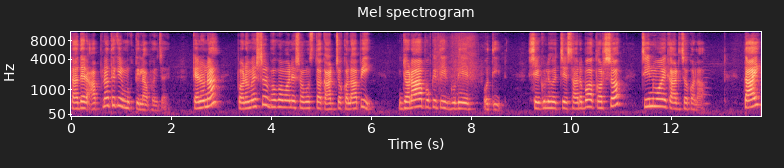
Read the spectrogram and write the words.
তাদের আপনা থেকেই মুক্তি লাভ হয়ে যায়। কেননা, পরমেশ্বর ভগবানের সমস্ত কার্যকলাপই জড়া প্রকৃতির গুণের অতীত। সেগুলি হচ্ছে সর্বাকর্ষক চিন্ময় কার্যকলাপ। তাই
